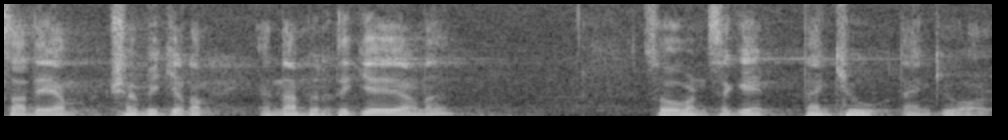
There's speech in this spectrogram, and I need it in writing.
സദയം ക്ഷമിക്കണം എന്ന് അഭ്യർത്ഥിക്കുകയാണ്. So once again thank you thank you all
